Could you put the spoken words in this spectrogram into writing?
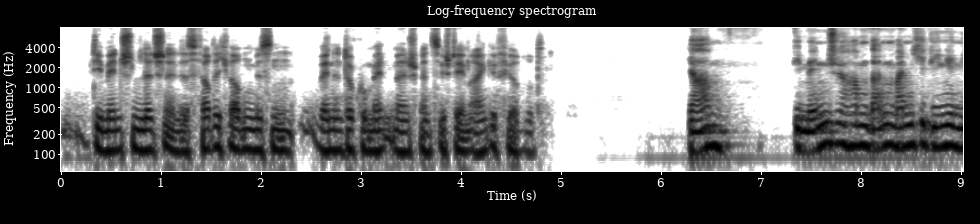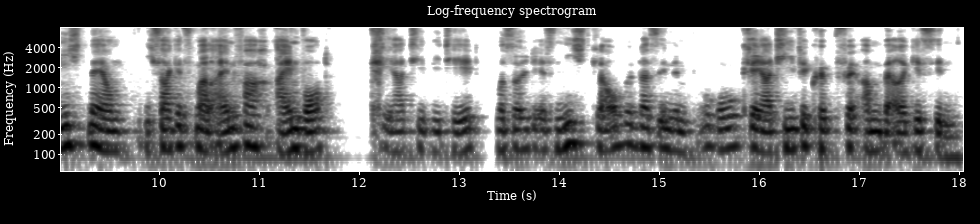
die Menschen letzten Endes fertig werden müssen, wenn ein Dokumentmanagementsystem eingeführt wird. Ja, die Menschen haben dann manche Dinge nicht mehr. Ich sage jetzt mal einfach ein Wort, Kreativität. Man sollte es nicht glauben, dass in dem Büro kreative Köpfe am Werke sind.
